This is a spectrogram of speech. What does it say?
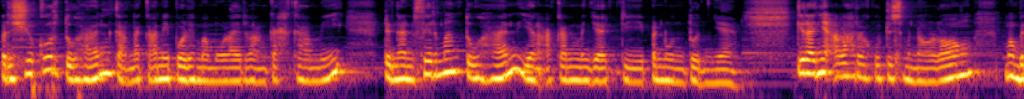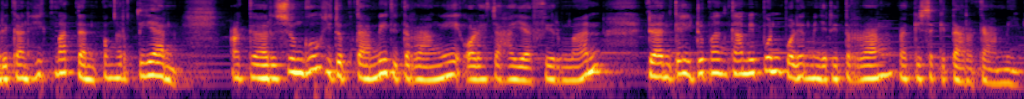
Bersyukur Tuhan karena kami boleh memulai langkah kami dengan firman Tuhan yang akan menjadi penuntunnya. Kiranya Allah Roh Kudus menolong, memberikan hikmat dan pengertian agar sungguh hidup kami diterangi oleh cahaya firman dan kehidupan kami pun boleh menjadi terang bagi sekitar kami.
